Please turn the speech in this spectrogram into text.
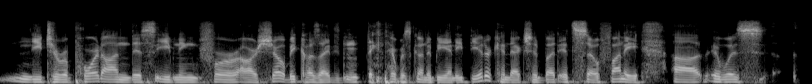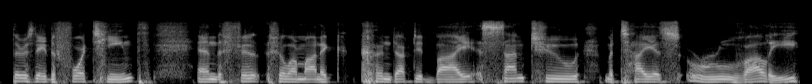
need to report on this evening for our show because I didn't think there was going to be any theater connection. But it's so funny. Uh, it was Thursday the 14th, and the Philharmonic, conducted by Santu Matthias Ruvali,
